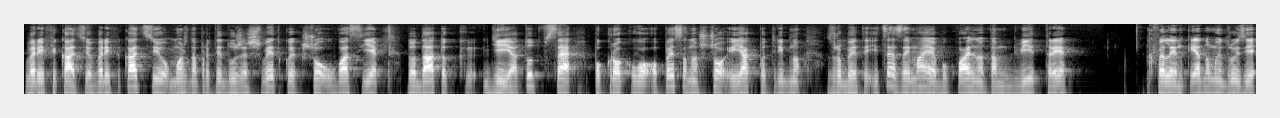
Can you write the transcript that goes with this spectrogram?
верифікацію. Верифікацію можна пройти дуже швидко, якщо у вас є додаток Дія. Тут все покроково описано, що і як потрібно зробити. І це займає буквально там 2-3 хвилинки. Я думаю, друзі,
